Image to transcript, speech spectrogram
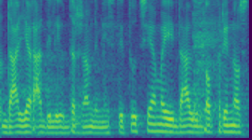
dalje radili u državnim institucijama i dali doprinos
